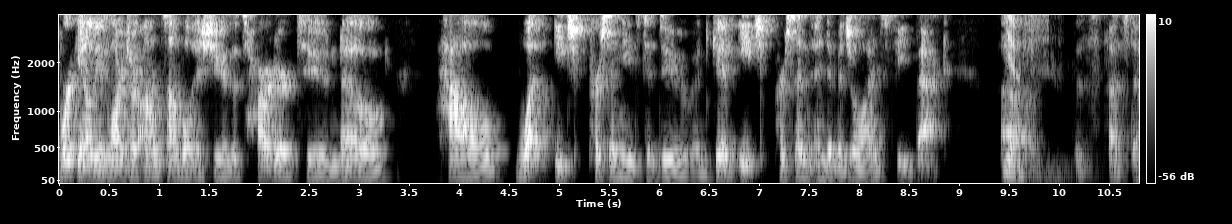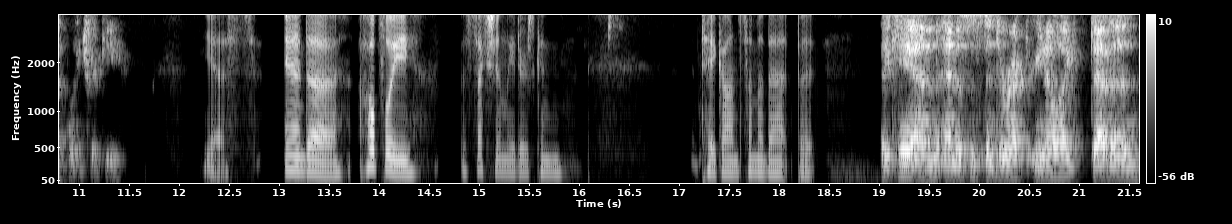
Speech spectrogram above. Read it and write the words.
working on these larger ensemble issues it's harder to know how what each person needs to do and give each person individualized feedback. Yes. Uh, that's definitely tricky. Yes. And uh hopefully the section leaders can take on some of that but they can. And assistant director you know like devin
